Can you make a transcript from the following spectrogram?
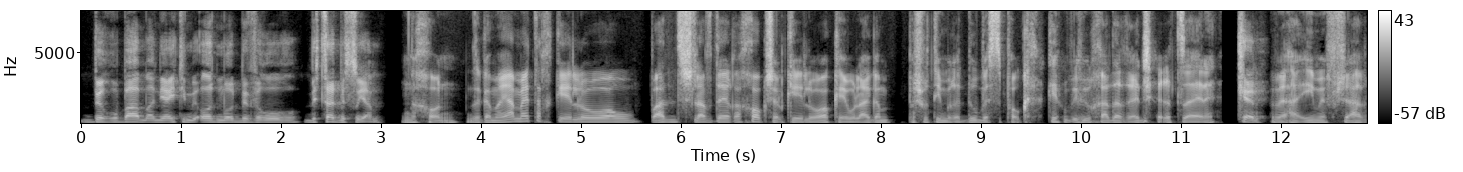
ברובם אני הייתי מאוד מאוד בבירור בצד מסוים. נכון זה גם היה מתח כאילו עד שלב די רחוק של כאילו אוקיי אולי גם פשוט ימרדו בספוק כאילו במיוחד הרדג'רץ האלה. כן. והאם אפשר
